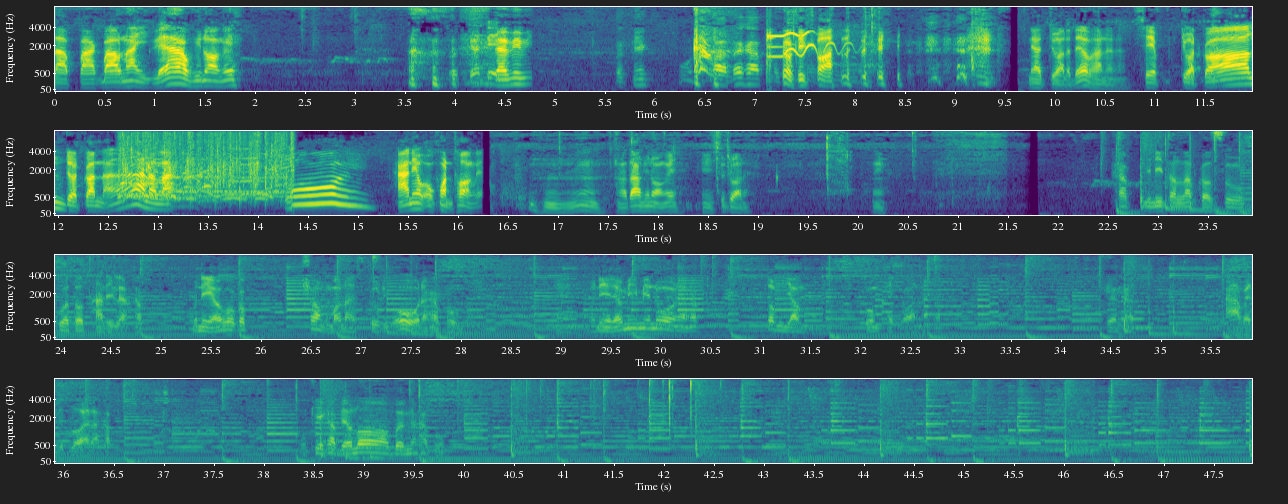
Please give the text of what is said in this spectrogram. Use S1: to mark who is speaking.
S1: ลาบปากบาวหน้าอีกแล้วพี่น้องเอ้ยแต่ไม่มี
S2: บักพริกขาดด้วยครับ
S1: พี่ก่อนเนี่ยจวดแล้วเด้อพันน่ะเซฟจวดก่อนจวดก่อนอ่านั่นละโอ้ยหาเนี่ยออกขวัญทองเลยอื้อหือเอาตามพี่น้องเอ้ยนี่สุดยอดนะนี่ครับยินดีต้อนรับเข้าสู่ครัวโตทานอีกแล้วครับวันนี้เราก็กับช่องเมานาสตูดิโอนะครับผมเอ่อ วันนี้เรามีเมนูนะครับ ต้มยำรวมไข่ก่อนนะครับเครื่องครับหาไปเรียบร้อยแล้วครับ โอเคครับเดี๋ยวรอเบิ้งนะครับผม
